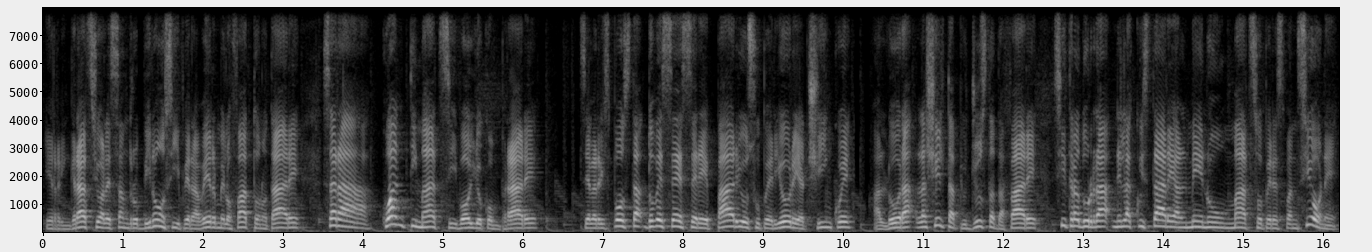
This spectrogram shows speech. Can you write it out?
e ringrazio Alessandro Binosi per avermelo fatto notare, sarà quanti mazzi voglio comprare? Se la risposta dovesse essere pari o superiore a 5, allora la scelta più giusta da fare si tradurrà nell'acquistare almeno un mazzo per espansione,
